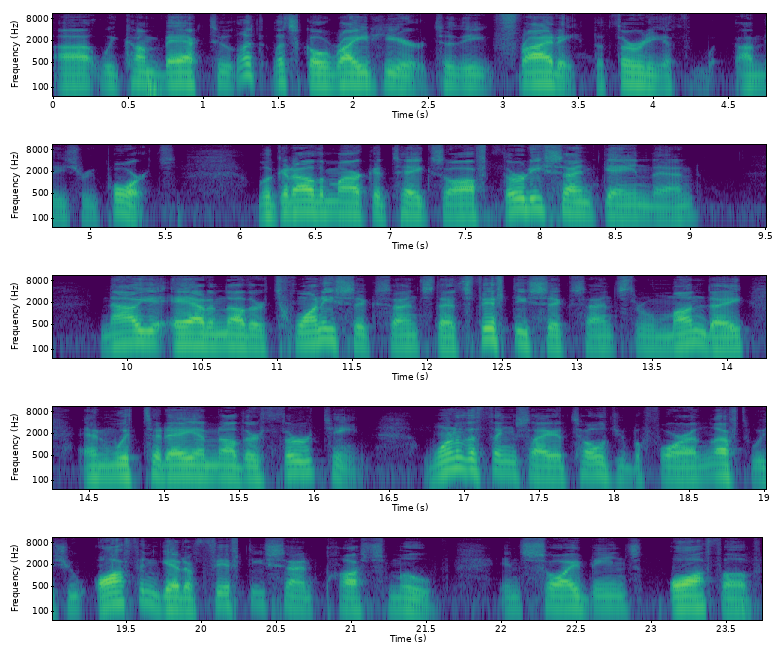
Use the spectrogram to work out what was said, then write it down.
uh, we come back to, let, let's go right here to the Friday, the 30th, on these reports. Look at how the market takes off. 30 cent gain then now you add another 26 cents, that's 56 cents through Monday, and with today another 13. One of the things I had told you before I left was you often get a 50 cent plus move in soybeans off of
